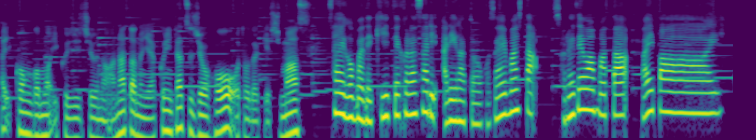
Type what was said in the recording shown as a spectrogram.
はい。今後も育児中のあなたの役に立つ情報をお届けします。最後まで聞いてくださりありがとうございました。それではまた、バイバーイ。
